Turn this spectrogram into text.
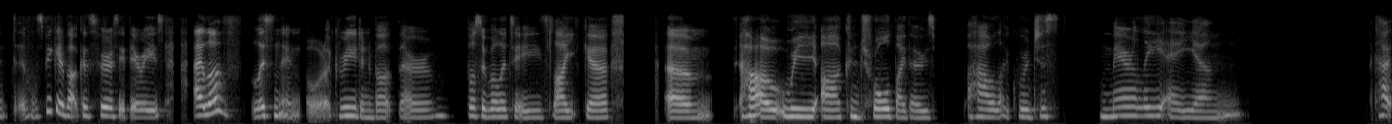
uh, speaking about conspiracy theories, I love listening or like reading about their possibilities, like uh, um, how we are controlled by those, how like we're just merely a um, like how,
